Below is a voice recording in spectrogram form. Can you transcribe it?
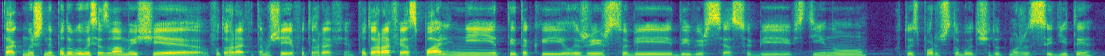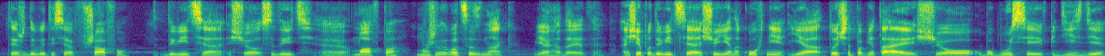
Так, ми ж не подивилися з вами ще фотографії. Там ще є фотографія. Фотографія спальні, ти такий лежиш собі, дивишся собі в стіну. Хтось поруч з тобою ще тут може сидіти, теж дивитися в шафу. Дивіться, що сидить е, мавпа. Можливо, це знак. Як гадаєте? А ще подивіться, що є на кухні. Я точно пам'ятаю, що у бабусі в під'їзді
